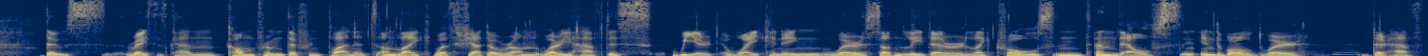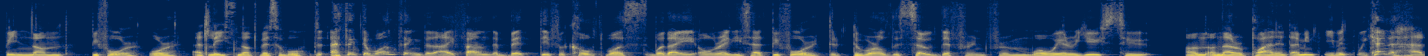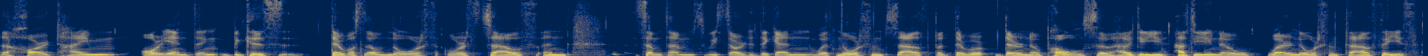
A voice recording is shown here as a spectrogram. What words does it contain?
those races can come from different planets, unlike with Shadowrun, where you have this weird awakening where suddenly there are like trolls and, and elves in, in the world where there have been none before, or at least not visible. I think the one thing that I found a bit difficult was what I already said before. The, the world is so different from what we are used to on, on our planet. I mean, even we kind of had a hard time orienting because there was no north or south and sometimes we started again with north and south but there were there are no poles so how do you how do you know where north and south is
